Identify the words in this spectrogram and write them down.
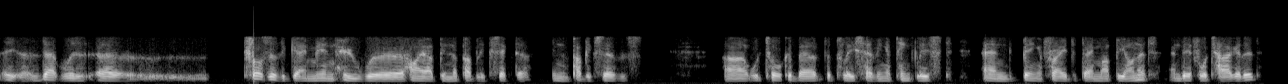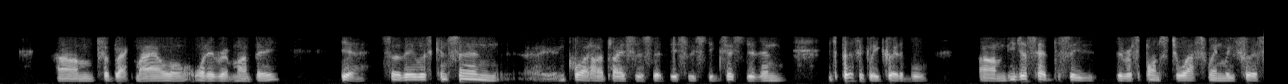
uh, that was uh, closeted gay men who were high up in the public sector, in the public service. Uh, would talk about the police having a pink list and being afraid that they might be on it and therefore targeted um, for blackmail or whatever it might be. Yeah, so there was concern uh, in quite high places that this list existed, and it's perfectly credible. Um, you just had to see the response to us when we first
